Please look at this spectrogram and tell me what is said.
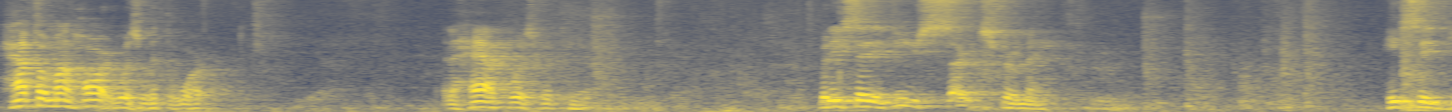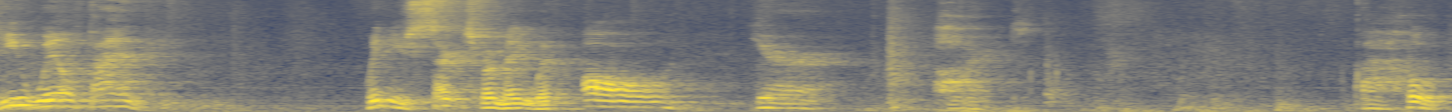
Half of my heart was with the Word, and half was with Him. But He said, if you search for me, He said, you will find me when you search for me with all your heart. I hope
